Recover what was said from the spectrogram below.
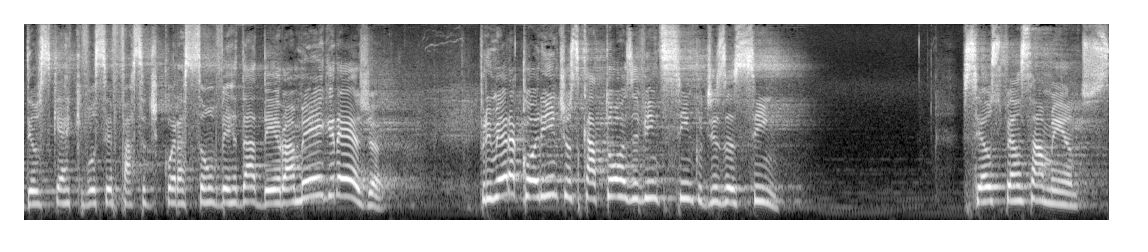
Deus quer que você faça de coração verdadeiro. Amém, igreja? 1 Coríntios 14, 25 diz assim: Seus pensamentos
